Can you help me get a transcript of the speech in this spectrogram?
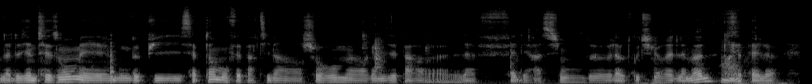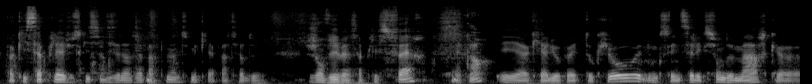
la deuxième saison, mais donc depuis septembre on fait partie d'un showroom organisé par la fédération de la haute couture et de la mode, qui Ouais. Enfin qui s'appelait jusqu'ici Designers Apartment, mais qui à partir de janvier va s'appeler Sphère D'accord. et euh, qui a lieu au Palais de Tokyo. Et donc c'est une sélection de marques, euh,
